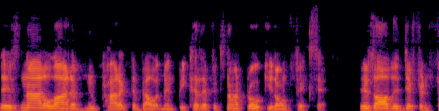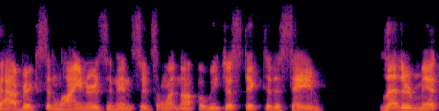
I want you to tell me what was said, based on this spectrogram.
There's not a lot of new product development because if it's not broke, you don't fix it. There's all the different fabrics and liners and inserts and whatnot, but we just stick to the same leather mitt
